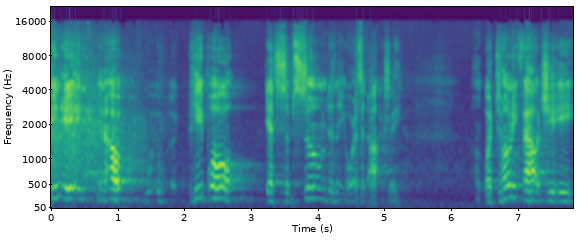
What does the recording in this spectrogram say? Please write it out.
We need, you know, people get subsumed in the orthodoxy. What Tony Fauci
